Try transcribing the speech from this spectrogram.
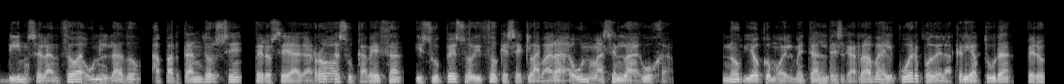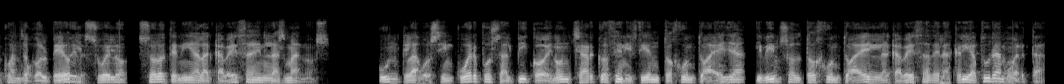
Vin se lanzó a un lado, apartándose, pero se agarró a su cabeza, y su peso hizo que se clavara aún más en la aguja. No vio cómo el metal desgarraba el cuerpo de la criatura, pero cuando golpeó el suelo, solo tenía la cabeza en las manos. Un clavo sin cuerpo salpicó en un charco ceniciento junto a ella, y Vin soltó junto a él la cabeza de la criatura muerta.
